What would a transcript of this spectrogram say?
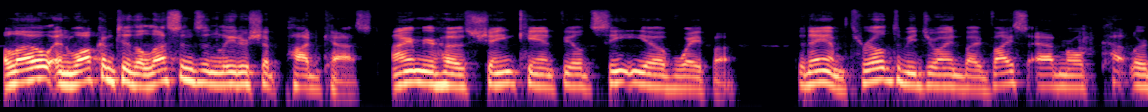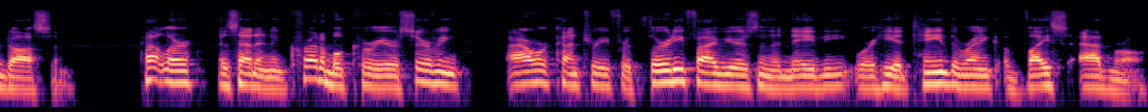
Hello and welcome to the Lessons in Leadership podcast. I am your host, Shane Canfield, CEO of WAEPA. Today I'm thrilled to be joined by Vice Admiral Cutler Dawson. Cutler has had an incredible career serving our country for 35 years in the Navy, where he attained the rank of Vice Admiral.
